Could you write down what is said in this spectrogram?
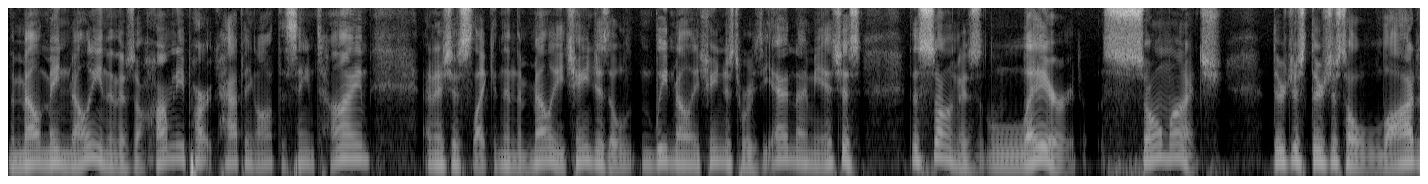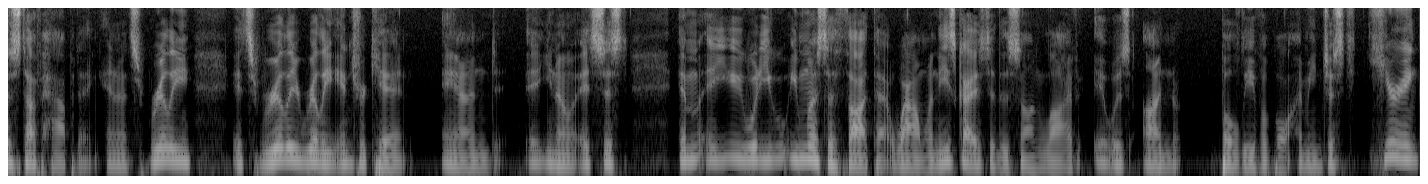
the mel- main melody, and then there's a harmony part happening all at the same time and it's just like and then the melody changes the lead melody changes towards the end i mean it's just this song is layered so much there just there's just a lot of stuff happening and it's really it's really really intricate and it, you know it's just it, you would you you must have thought that wow when these guys did this song live it was unbelievable i mean just hearing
